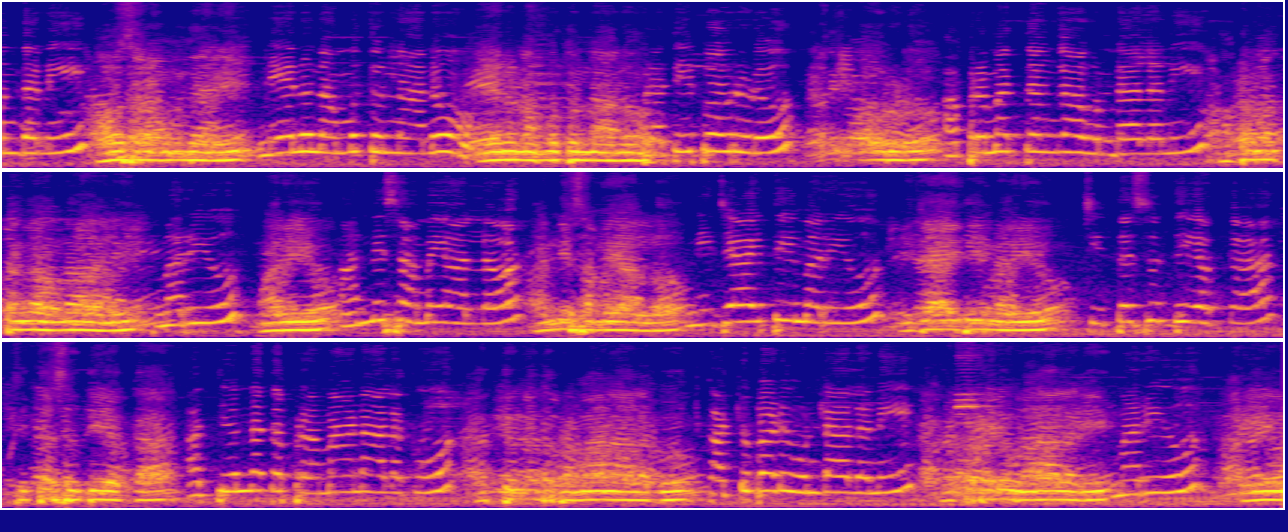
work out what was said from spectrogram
ఉందని అవసరం ఉందని నేను నమ్ముతున్నాను. నేను నమ్ముతున్నాను. ప్రతి పౌరుడు పౌరుడు అప్రమత్తంగా ఉండాలని అప్రమత్తంగా ఉండాలని మరియు మరియు అన్ని సమయాల్లో అన్ని సమయాల్లో నిజాయితీ మరియు నిజాయితీ మరియు చిత్తశుద్ధి యొక్క చిత్తశుద్ధి యొక్క అత్యున్నత ప్రమాణాలకు అత్యున్నత ప్రమాణాలకు కట్టుబడి ఉండాలని కట్టుబడి ఉండాలని మరియు మరియు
